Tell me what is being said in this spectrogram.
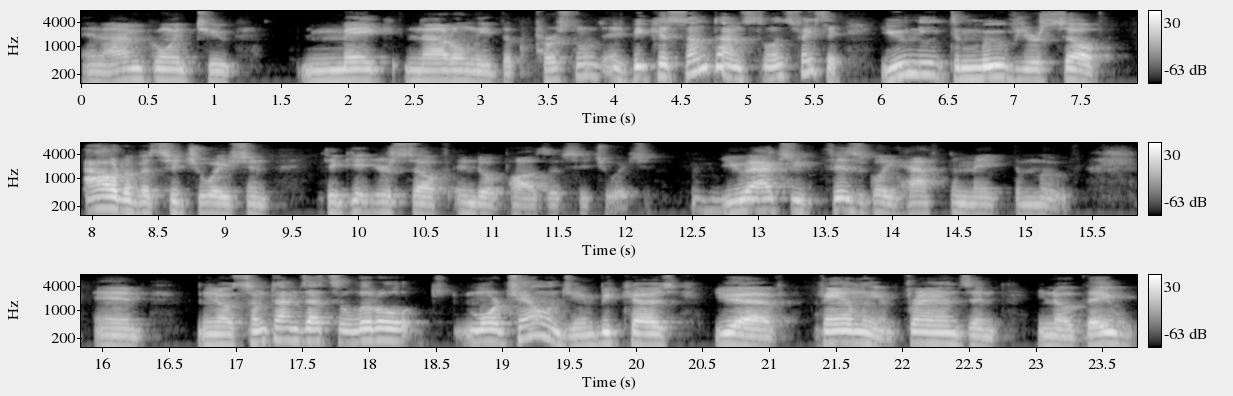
And I'm going to make not only the personal, because sometimes, let's face it, you need to move yourself out of a situation to get yourself into a positive situation. Mm-hmm. You actually physically have to make the move. And, you know, sometimes that's a little more challenging because you have family and friends, and, you know, they,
